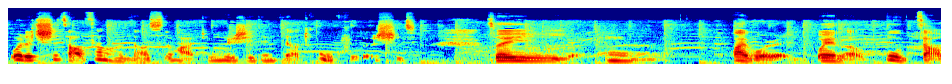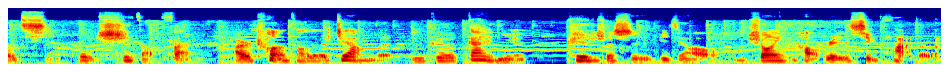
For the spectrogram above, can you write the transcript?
为了吃早饭而早起的话，就会是一件比较痛苦的事情。所以，嗯，外国人为了不早起、不吃早饭而创造了这样的一个概念。可以说是比较双引号人性化的了。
